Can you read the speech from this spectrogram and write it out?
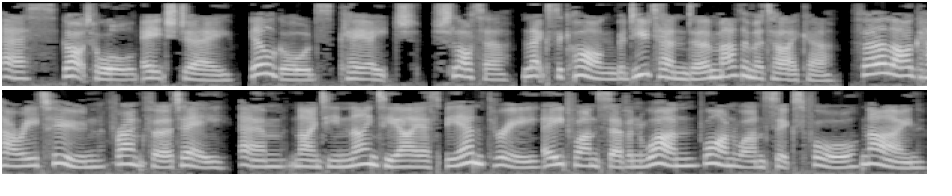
S. Gottwald, H. J. Ilgauds, K. H. Schlotter, Lexikon Bedeutender Mathematiker. Verlag Harry Thun, Frankfurt A. M. 1990 ISBN 3-8171-1164-9.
